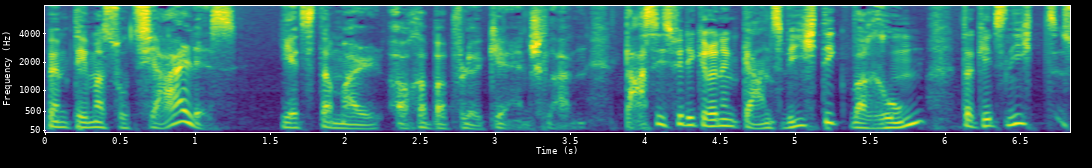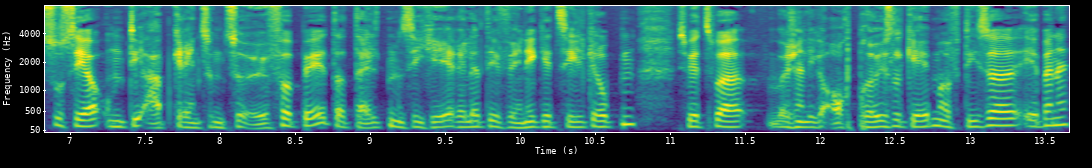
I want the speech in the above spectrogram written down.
beim Thema Soziales jetzt einmal auch ein paar Pflöcke einschlagen. Das ist für die Grünen ganz wichtig. Warum? Da geht es nicht so sehr um die Abgrenzung zur ÖVP, da teilt man sich eh relativ wenige Zielgruppen. Es wird zwar wahrscheinlich auch Brösel geben auf dieser Ebene,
